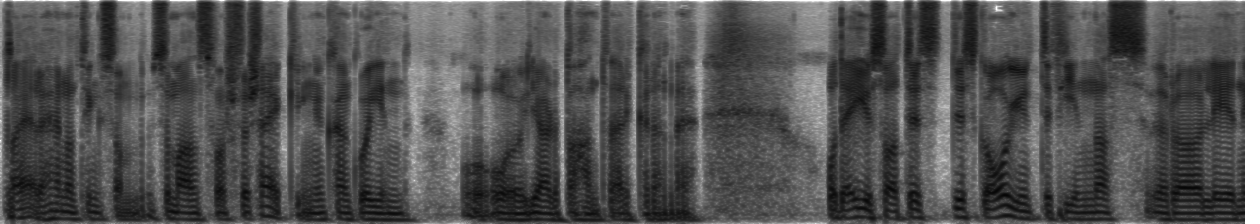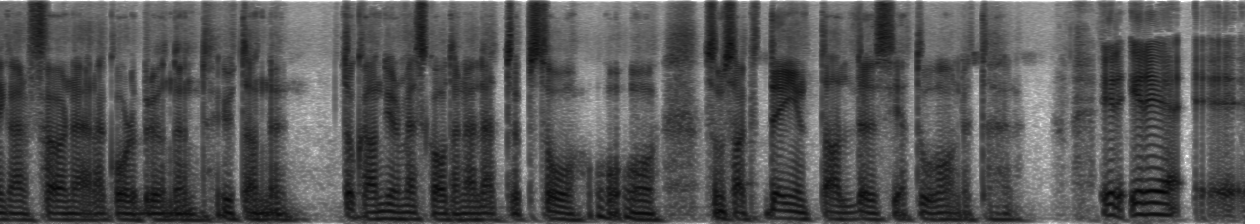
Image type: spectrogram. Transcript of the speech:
då är det här någonting som, som ansvarsförsäkringen kan gå in och, och hjälpa hantverkaren med. Och det är ju så att det, det ska ju inte finnas rörledningar för nära golvbrunnen utan då kan ju de här skadorna lätt uppstå och, och som sagt, det är inte alldeles jätteovanligt det här. Är, är det eh,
